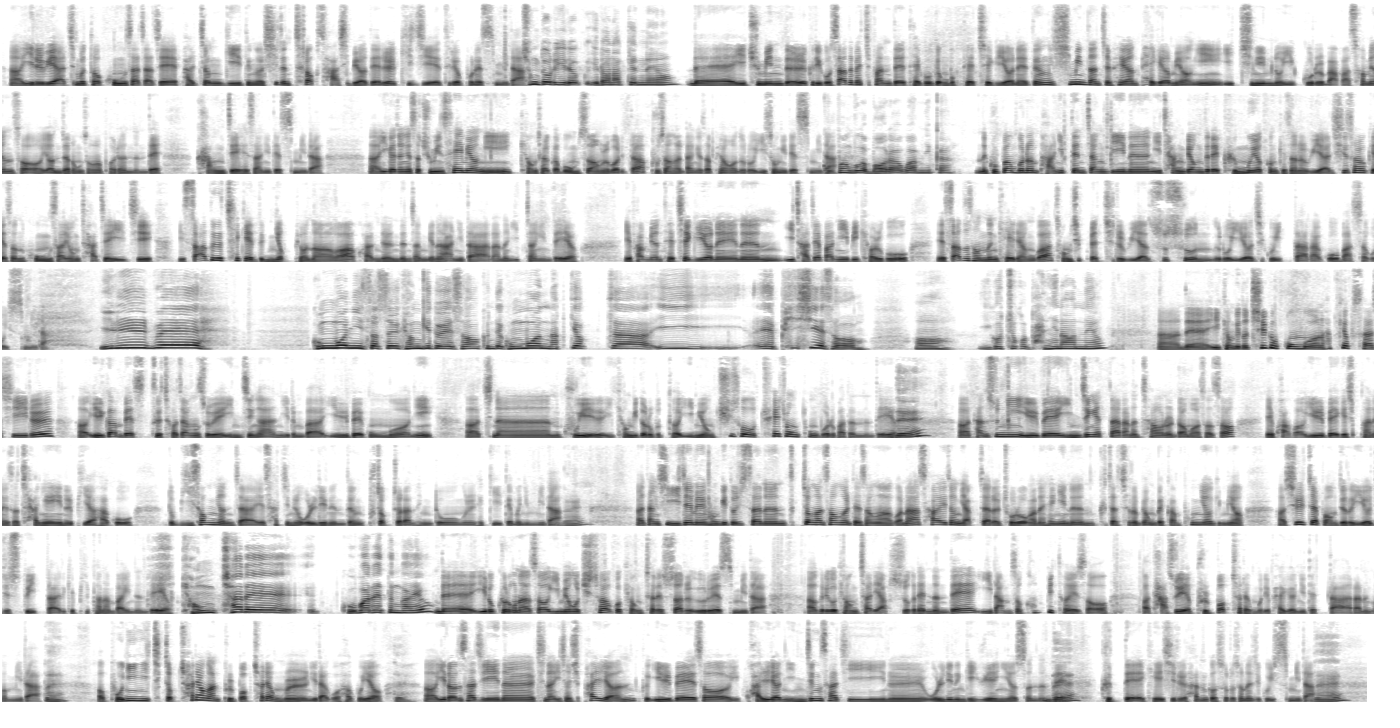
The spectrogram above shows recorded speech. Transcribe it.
아, 이를 위해 아침부터 공사 자재, 발전기 등을 실은 트럭 40여 대를 기지에 들여 보냈습니다. 충돌이 일어났겠네요. 네, 이 주민들 그리고 사드 배치반대 대구 경북 대책위원회 등 시민단체 회원 100여 명이 이 진입로 입구를 막아 서면서 연자동성을 벌였는데 강제 해산이 됐습니다. 아, 이 과정에서 주민 3명이 경찰과 몸싸움을 벌이다 부상을 당해서 병원으로 이송이 됐습니다. 국방부가 뭐라고 합니까? 네, 국방부는 반입된 장비는 이 장병들의 근무 여건 개선을 위한 시설 개선 공사용 자재이지 이 사드 체계 능력 변화와 관련된 장비는 아니다라는 입장인데요. 이 반면 대책위원회는 이 자재 반입이 결국 사드 성능 개량과 정식 배치를 위한 수순으로 이어지고 있다라고 맞서고 있습니다. 일베 공무원이 있었어요 경기도에서 근데 공무원 합격 자 이의 PC에서 어 이것저것 많이 나왔네요. 아, 네. 이 경기도 7급 공무원 합격 사실을 어, 일간 베스트 저장소에 인증한 이른바 일베 공무원이 어, 지난 9일 이 경기도로부터 임용 취소 최종 통보를 받았는데요. 네. 어, 단순히 일베에 인증했다라는 차원을 넘어서서 과거 일베 게시판에서 장애인을 비하하고 또 미성년자의 사진을 올리는 등 부적절한 행동을 했기 때문입니다. 네. 아, 당시 이재명 경기도지사는 특정한 성을 대상화하거나 사회적 약자를 조롱하는 행위는 그 자체로 명백한 폭력이며 아, 실제 범죄로 이어질 수도 있다 이렇게 비판한 바 있는데요. 경찰에 고발했던가요? 네, 이로 그러고 나서 임용을 취소하고 경찰에 수사를 의뢰했습니다. 아, 그리고 경찰이 압수수색을 했는데 이 남성 컴퓨터에서 어, 다수의 불법 촬영물이 발견이 됐다라는 겁니다. 네. 어, 본인이 직접 촬영한 불법 촬영물이라고 하고요. 네. 어, 이런 사진을 지난 2018년 그 일베에서 관련 인증 사진을 올리는 게 유행이었었는데 네. 그때 게시를 한 것으로 전해지고 있습니다.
